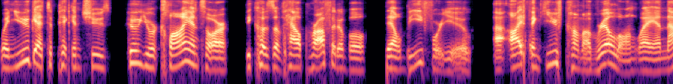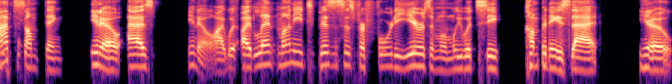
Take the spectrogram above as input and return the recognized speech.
When you get to pick and choose who your clients are because of how profitable they'll be for you, uh, I think you've come a real long way. And that's something, you know, as you know, I would I lent money to businesses for 40 years. And when we would see companies that, you know,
